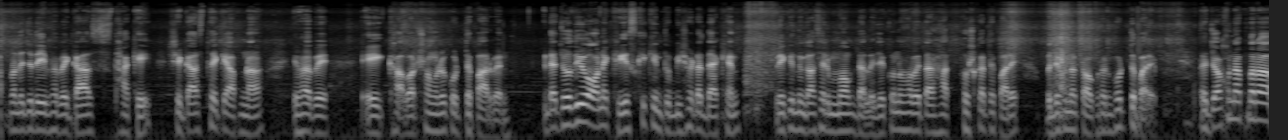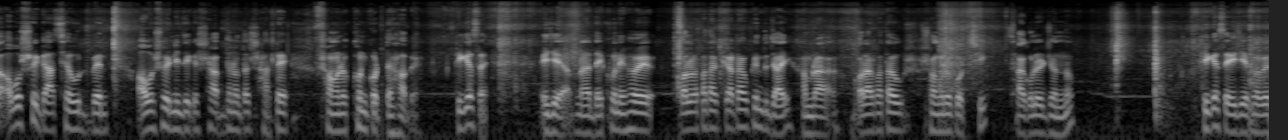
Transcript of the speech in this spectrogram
আপনাদের যদি এইভাবে গাছ থাকে, সে গাছ থেকে আপনারা এভাবে এই খাবার সংগ্রহ করতে পারবেন। এটা যদিও অনেক রিস্কি কিন্তু বিষয়টা দেখেন, উনি কিন্তু গাছের মগ ডালে যে কোনোভাবে তার হাত ফসকাতে পারে বা যে কোনো একটা অঘটন ঘটতে পারে। তাই যখন আপনারা অবশ্যই গাছে উঠবেন, অবশ্যই নিজেকে সাবধানতার সাথে সংরক্ষণ করতে হবে, ঠিক আছে? এই যে আপনারা দেখুন, এভাবে কলার পাতা কাটাও কিন্তু যায়। আমরা কলার পাতাও সংগ্রহ করছি ছাগলের জন্য। ঠিক আছে? এই যে এভাবে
